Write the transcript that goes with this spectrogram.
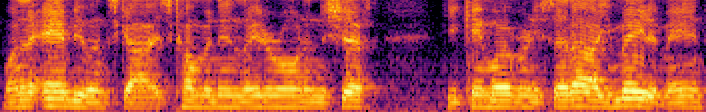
one of the ambulance guys coming in later on in the shift, he came over and he said, "Ah, oh, you made it, man."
